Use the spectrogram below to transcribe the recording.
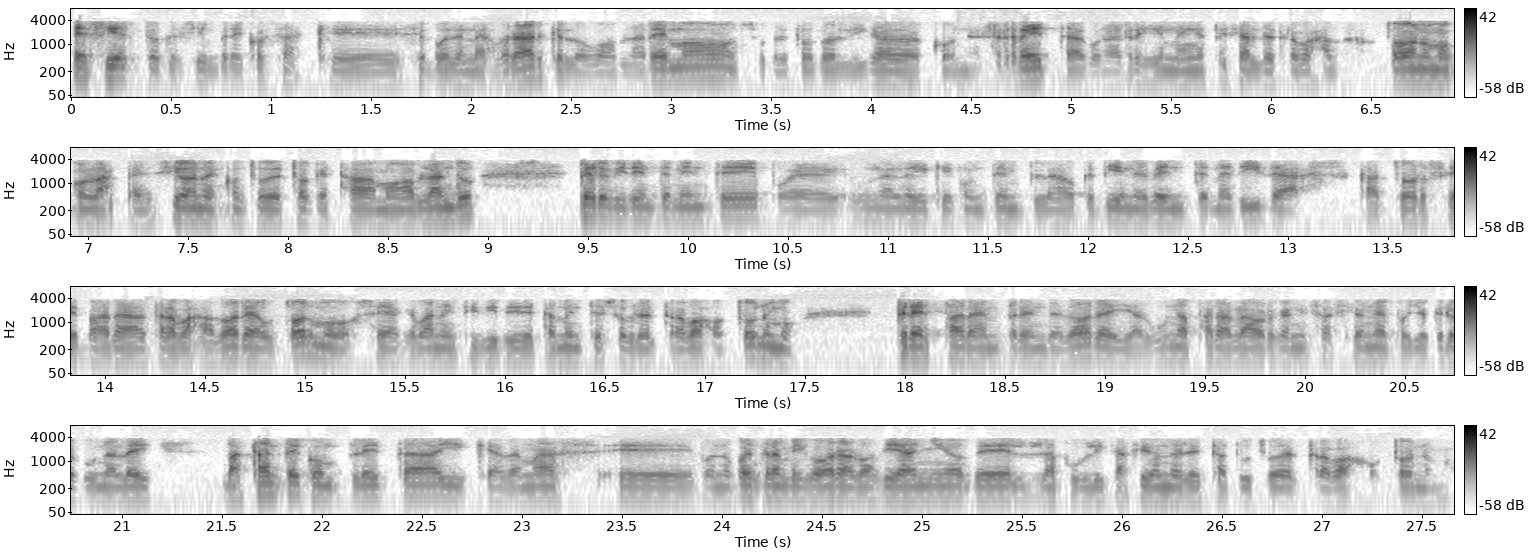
Es cierto que siempre hay cosas que se pueden mejorar, que luego hablaremos, sobre todo ligadas con el RETA, con el régimen especial de trabajador autónomo, con las pensiones, con todo esto que estábamos hablando, pero evidentemente pues una ley que contempla o que tiene 20 medidas, 14 para trabajadores autónomos, o sea que van a incidir directamente sobre el trabajo autónomo, tres para emprendedores y algunas para las organizaciones, pues yo creo que una ley bastante completa y que además eh, bueno entra en vigor a los 10 años de la publicación del Estatuto del Trabajo Autónomo.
